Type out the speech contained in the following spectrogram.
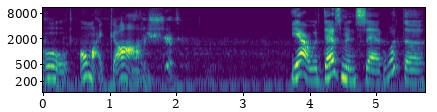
Oh, oh my god. Holy shit! Yeah, what Desmond said. What the?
